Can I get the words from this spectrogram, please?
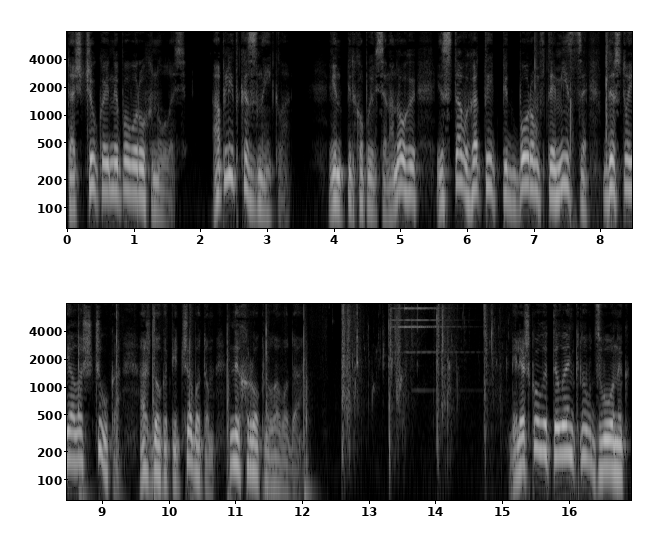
Та щука й не поворухнулась, а плітка зникла. Він підхопився на ноги і став гатить під бором в те місце, де стояла щука, аж доки під чоботом не хрокнула вода. Біля школи теленькнув дзвоник,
